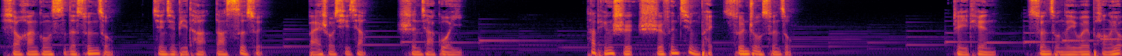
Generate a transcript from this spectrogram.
小韩公司的孙总仅仅比他大四岁，白手起家，身价过亿。他平时十分敬佩、尊重孙总。这一天，孙总的一位朋友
